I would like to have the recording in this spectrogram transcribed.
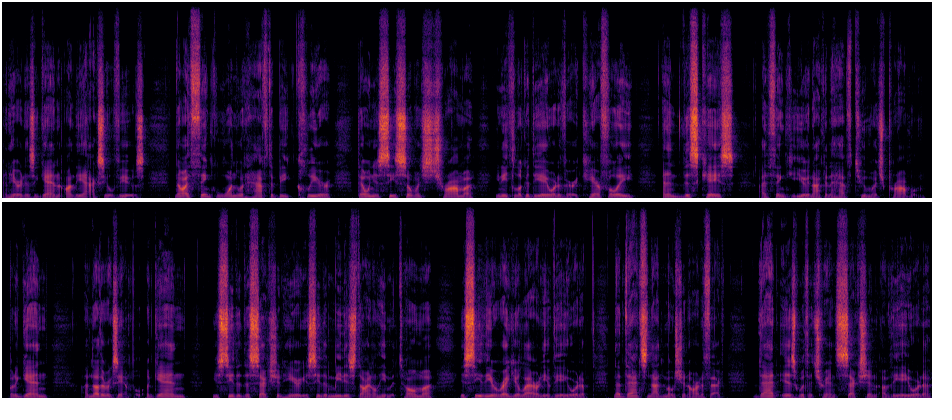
And here it is again on the axial views. Now, I think one would have to be clear that when you see so much trauma, you need to look at the aorta very carefully. And in this case, I think you're not going to have too much problem. But again, another example. Again, you see the dissection here, you see the mediastinal hematoma, you see the irregularity of the aorta. Now, that's not motion artifact. That is with a transection of the aorta.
